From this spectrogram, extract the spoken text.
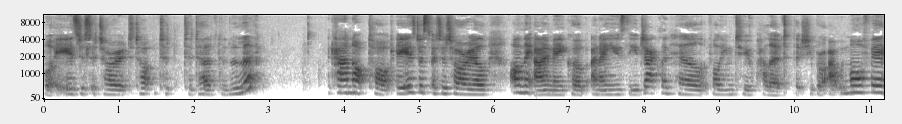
But it is just a tutorial to talk to, to, to, to cannot talk. It is just a tutorial on the eye makeup and I use the Jaclyn Hill Volume 2 palette that she brought out with Morphe.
